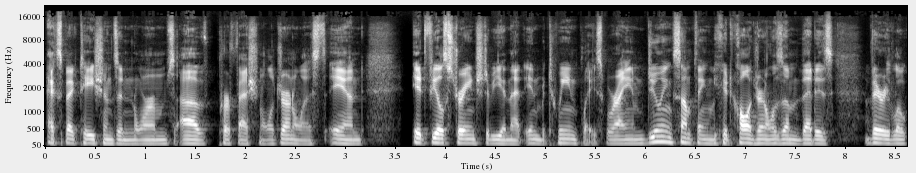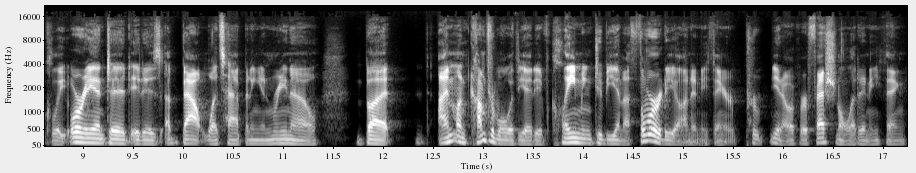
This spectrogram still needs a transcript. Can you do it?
expectations and norms of professional journalists. And it feels strange to be in that in between place where I am doing something you could call journalism that is very locally oriented. It is about what's happening in Reno, but I'm uncomfortable with the idea of claiming to be an authority on anything or you know a professional at anything,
